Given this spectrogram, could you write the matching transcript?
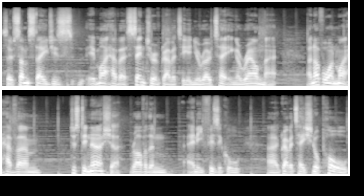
So some stages it might have a center of gravity, and you're rotating around that. Another one might have um, just inertia rather than any physical uh, gravitational pull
